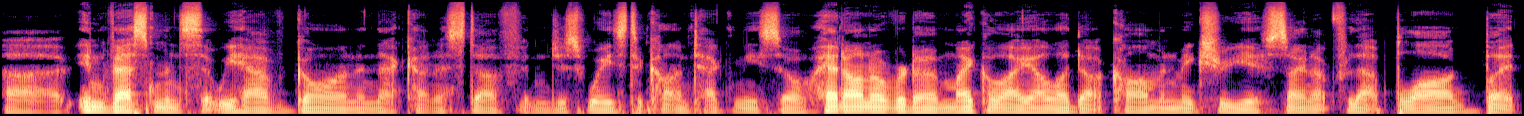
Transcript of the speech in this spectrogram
uh, investments that we have going and that kind of stuff, and just ways to contact me. So head on over to michaelayala.com and make sure you sign up for that blog. But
